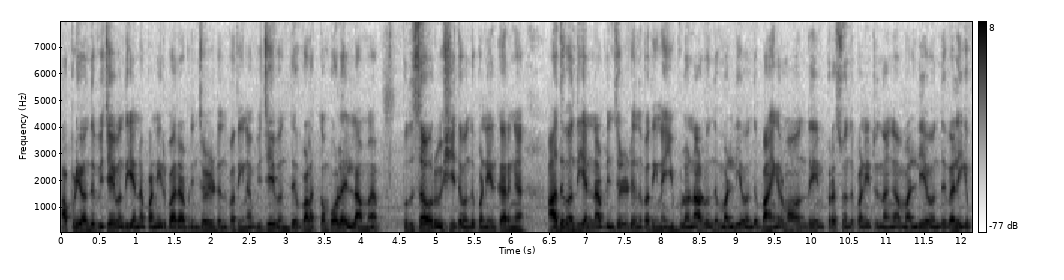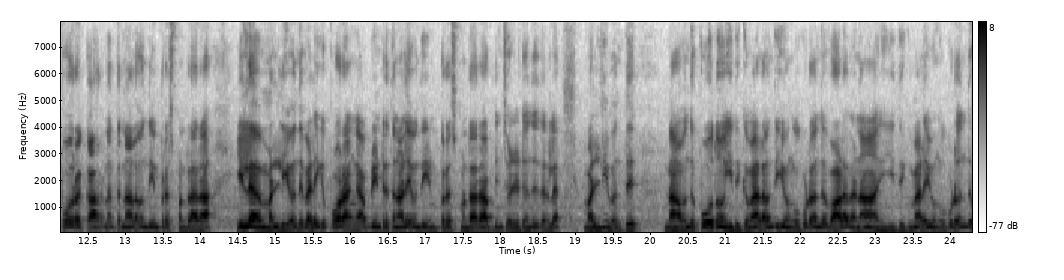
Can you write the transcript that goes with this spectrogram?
அப்படி வந்து விஜய் வந்து என்ன பண்ணியிருப்பாரு அப்படின்னு சொல்லிட்டு வந்து பார்த்திங்கன்னா விஜய் வந்து வழக்கம் போல் இல்லாமல் புதுசாக ஒரு விஷயத்தை வந்து பண்ணியிருக்காருங்க. அது வந்து என்ன அப்படின்னு சொல்லிட்டு வந்து பார்த்திங்கன்னா இவ்வளோ நாள் வந்து மல்லியை வந்து பயங்கரமாக வந்து இம்ப்ரெஸ் வந்து பண்ணிட்டு இருந்தாங்க. மல்லியை வந்து விலைக்கு போகிற காரணத்தினால வந்து இம்ப்ரெஸ் பண்ணுறாரா இல்லை மல்லி வந்து விலைக்கு போகிறாங்க அப்படின்றதுனாலே வந்து இம்ப்ரெஸ் பண்ணுறாரா அப்படின்னு சொல்லிட்டு வந்து தெரில மல்லி வந்து நான் வந்து போதும் இதுக்கு மேலே வந்து இவங்க கூட வந்து வாழ வேணாம் இதுக்கு மேலே இவங்க கூட வந்து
